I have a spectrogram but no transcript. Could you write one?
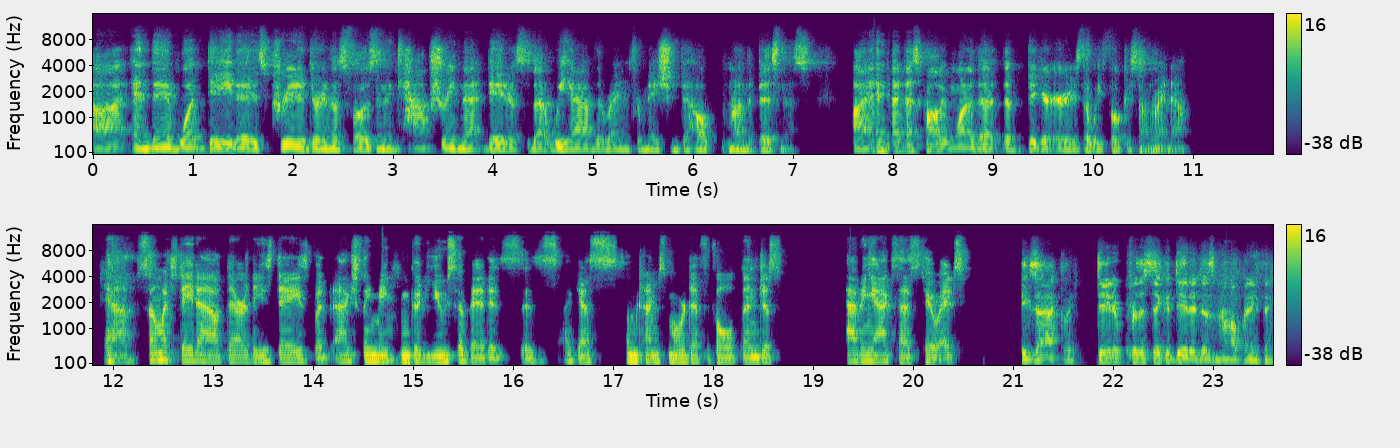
uh, and then what data is created during those flows and then capturing that data so that we have the right information to help run the business. Uh, and that, that's probably one of the, the bigger areas that we focus on right now Yeah, so much data out there these days, but actually Mm-hmm. making good use of it is is I guess sometimes more difficult than just having access to it. Exactly. Data for the sake of data doesn't help anything,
